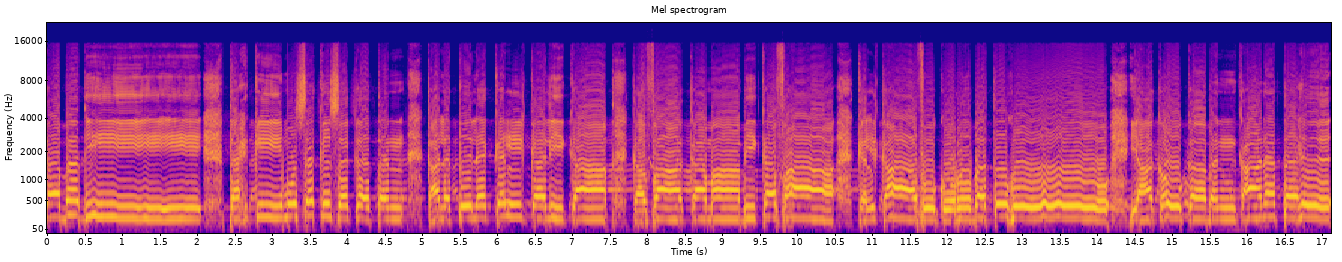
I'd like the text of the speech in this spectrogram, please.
കബദി. തഹ്കീമു സക് സകതൻ കലത്ത് ലക്കൽ കലിക. കഫാ കമാ ബി കഫാ. കൽ കാഫു കുർബതുഹു യാ കൗകബൻ കാനതഹ്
